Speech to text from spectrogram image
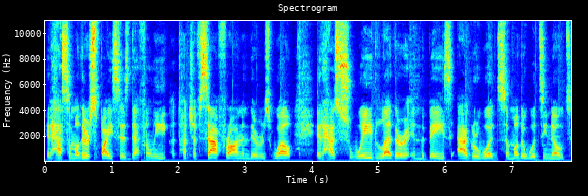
it has some other spices, definitely a touch of saffron in there as well. It has suede leather in the base, agarwood, some other woodsy notes.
